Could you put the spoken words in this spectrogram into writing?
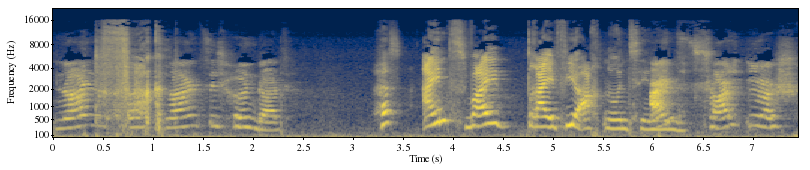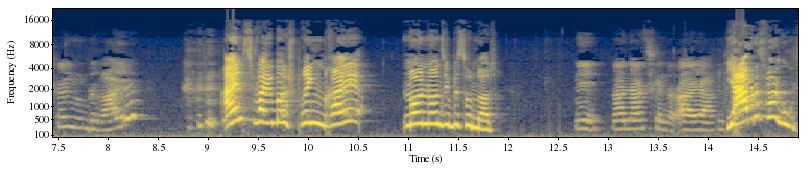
Nein, äh, 90, 100. Was? 1, 2, 3, 4, 8, 9, 10. 1, 2, er String 3. 1, 2 überspringen 3, 99 bis 100. Nee, 99, 100. Ah ja. richtig. Ja, aber das war gut.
